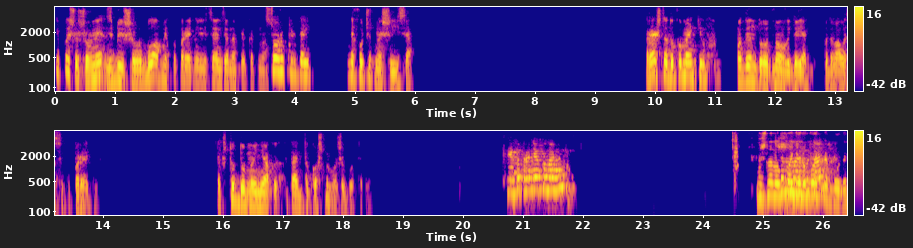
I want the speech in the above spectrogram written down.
і пишуть, що вони збільшили. Була в них попередня ліцензія, наприклад, на 40 людей, не хочуть на 60. Решта документів один до одного йде, як подавалося попередньо. Так що тут, думаю, ніяких питань також не може бути. Є питання, колеги? Можливо, Ще в ході немає роботи питань? буде.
